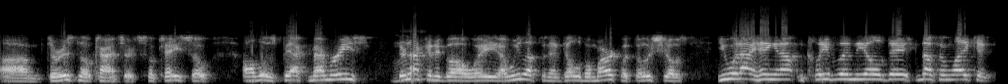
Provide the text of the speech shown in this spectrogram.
um, there is no concerts. Okay. So all those back memories, they're not going to go away. Uh, we left an indelible mark with those shows. You and I hanging out in Cleveland in the old days, nothing like it.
